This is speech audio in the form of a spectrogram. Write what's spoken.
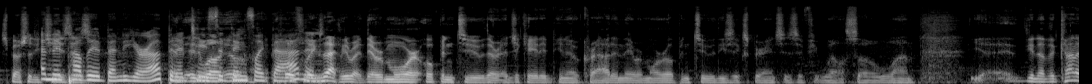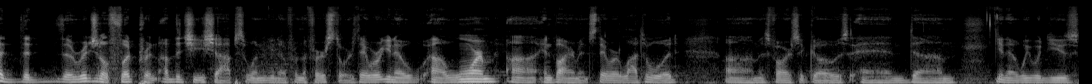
specialty cheese. and they probably had been to Europe and, it tasted well, things like that. and- exactly right. They were more open to their educated, you know, crowd, and they were more open to these experiences, if you will. So, um, yeah, you know, the kind of the the original footprint of the cheese shops when you know from the first stores, they were you know uh, warm uh, environments. They were a lot of wood. Um, as far as it goes, and um, you know we would use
